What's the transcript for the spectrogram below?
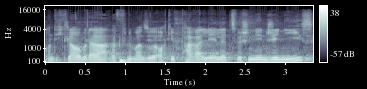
Und ich glaube, da, da findet man so auch die Parallele zwischen den Genies.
